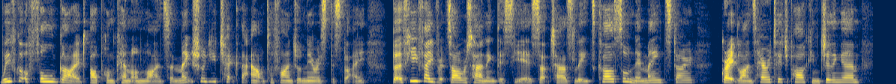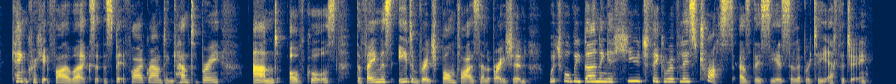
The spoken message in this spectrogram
We've got a full guide up on Kent Online, so make sure you check that out to find your nearest display. But a few favourites are returning this year, such as Leeds Castle near Maidstone, Great Lines Heritage Park in Gillingham, Kent Cricket Fireworks at the Spitfire Ground in Canterbury, and, of course, the famous Edenbridge bonfire celebration, which will be burning a huge figure of Liz Truss as this year's celebrity effigy.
